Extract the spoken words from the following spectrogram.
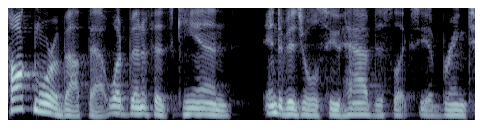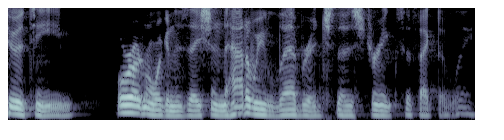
Talk more about that. What benefits can individuals who have dyslexia bring to a team or an organization, and how do we leverage those strengths effectively?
